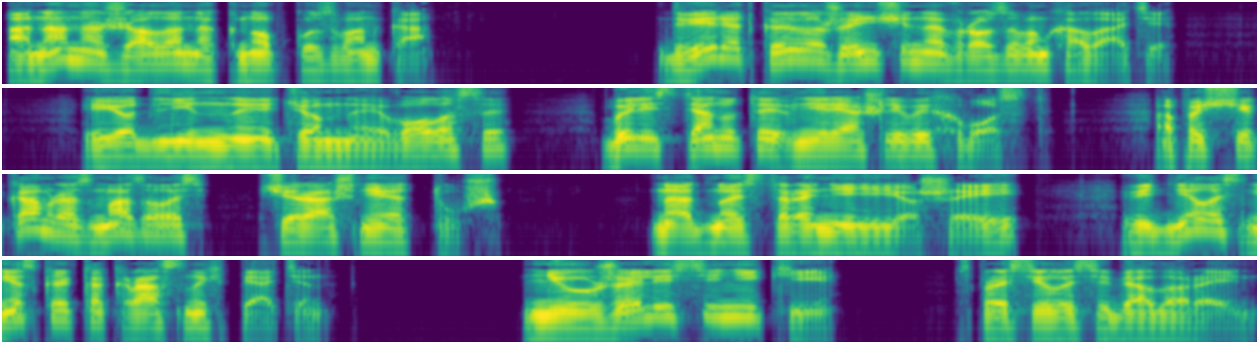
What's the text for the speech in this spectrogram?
Она нажала на кнопку звонка. Дверь открыла женщина в розовом халате. Ее длинные темные волосы были стянуты в неряшливый хвост, а по щекам размазалась вчерашняя тушь. На одной стороне ее шеи виднелось несколько красных пятен. «Неужели синяки?» — спросила себя Лоррейн.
